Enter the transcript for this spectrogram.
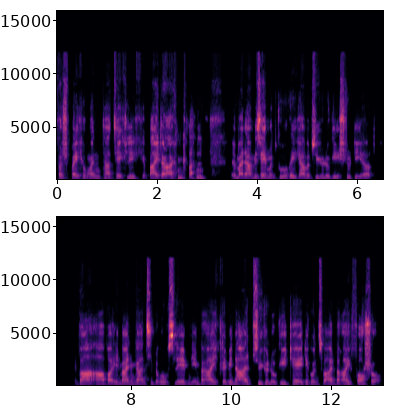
Versprechungen tatsächlich beitragen kann. Mein Name ist Helmut Kuri, ich habe Psychologie studiert, war aber in meinem ganzen Berufsleben im Bereich Kriminalpsychologie tätig und zwar im Bereich Forschung.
